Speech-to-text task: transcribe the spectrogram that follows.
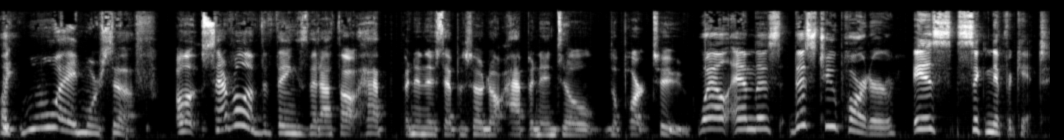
Like way more stuff. Although several of the things that I thought happened in this episode don't happen until the part two. Well, and this this two-parter is significant.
